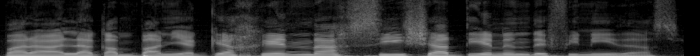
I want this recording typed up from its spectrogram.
para la campaña. ¿Qué agendas sí ya tienen definidas?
